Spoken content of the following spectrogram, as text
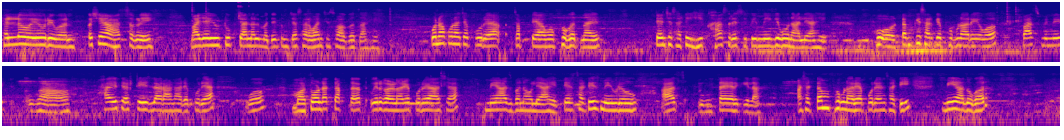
Hello everyone कसे आहात सगळे? माझ्या यूट्यूब चॅनलमध्ये तुमच्या सर्वांचे स्वागत आहे. कोणाकोणाच्या पुऱ्या चपट्या व फुगत नाहीत त्यांच्यासाठी ही खास रेसिपी मी घेऊन आली आहे. फो टमकीसारखे फुगणारे व पाच मिनिट हाय त्या स्टेजला राहणाऱ्या पुऱ्या व म तोंडात टाकतात विरघळणाऱ्या पुऱ्या अशा मी आज बनवल्या आहेत. त्यासाठीच मी व्हिडिओ आज तयार केला. अशा टम फुगणाऱ्या पुऱ्यांसाठी मी अगोदर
